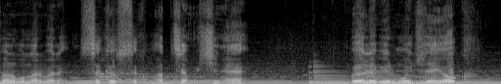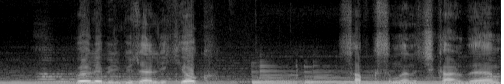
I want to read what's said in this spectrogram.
Sonra bunları böyle sıkıp sıkıp atacağım içine. Böyle bir mucize yok. Böyle bir güzellik yok. Sap kısımlarını çıkardım.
